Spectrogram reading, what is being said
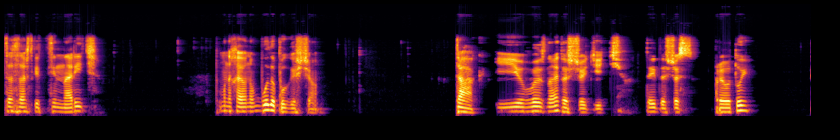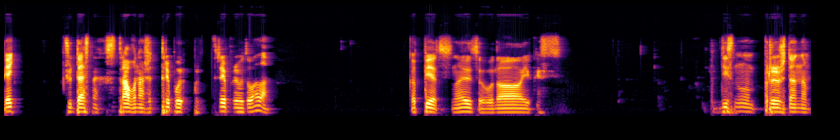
Це все ж таки цінна річ. Тому нехай воно буде поки що. Так, і ви знаєте, що йдіть. Ти йде щось приготуй. П'ять чудесних страв вона вже три, три приготувала. Капець, знаєте, вона якась. Дійсно прирожденна.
